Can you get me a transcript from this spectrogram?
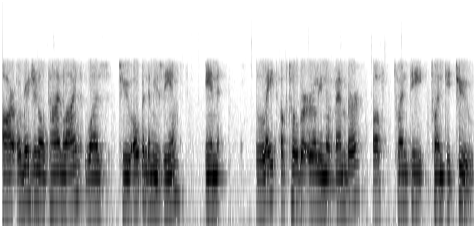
our original timeline was to open the museum in late October, early November of 2022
